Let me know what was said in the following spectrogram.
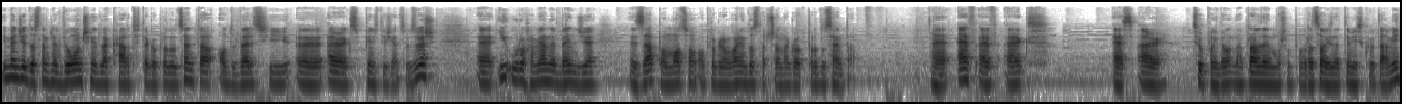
i będzie dostępny wyłącznie dla kart tego producenta od wersji e, RX 5000 wzwyż e, i uruchamiany będzie za pomocą oprogramowania dostarczonego od producenta. E, FFX SR 2.0 naprawdę muszą popracować nad tymi skrótami,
